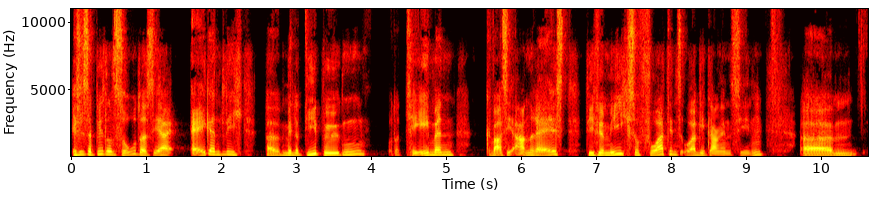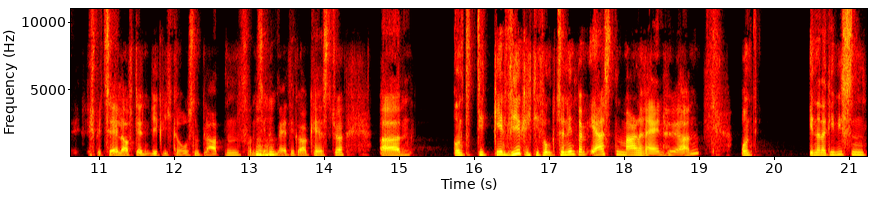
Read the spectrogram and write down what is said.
Es ist ein bisschen so, dass er eigentlich äh, Melodiebögen oder Themen quasi anreißt, die für mich sofort ins Ohr gegangen sind. Ähm, speziell auf den wirklich großen Platten von mhm. Cinematic Orchestra. Ähm, und die gehen wirklich, die funktionieren beim ersten Mal reinhören und in einer gewissen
